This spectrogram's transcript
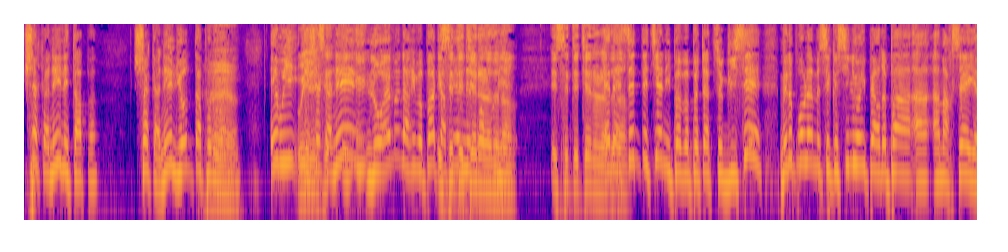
Chaque année, il étape. Chaque année, Lyon tape l'OM. Et oui, Oui, et chaque c'est- année, et- l'OM n'arrive pas à Et taper c'est Etienne trois là-dedans. Et c'est Etienne Eh ben. Saint-Etienne, ils peuvent peut-être se glisser, mais le problème, c'est que si Lyon, ils perdent pas à, à Marseille, et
